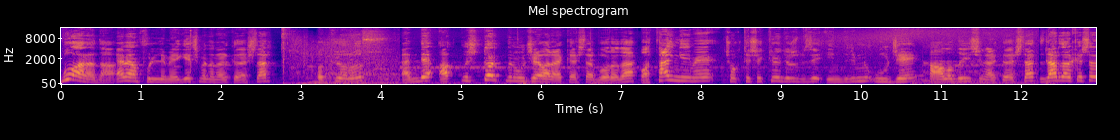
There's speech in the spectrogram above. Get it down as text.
bu arada hemen fulllemeye geçmeden arkadaşlar bakıyoruz. Bende 64 bin UC var arkadaşlar bu arada. Vatan Game'e çok teşekkür ediyoruz bize indirimli UC sağladığı için arkadaşlar. Sizler de arkadaşlar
